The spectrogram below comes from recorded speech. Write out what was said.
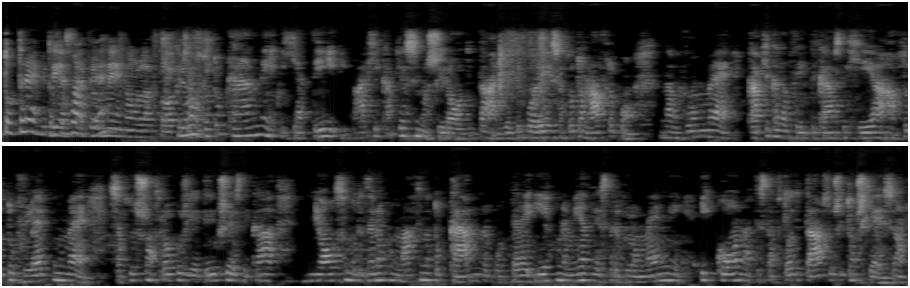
το τρέμει, το διαστατωμένο όλο αυτό. Ακριβώς. Και αυτό το κάνει γιατί υπάρχει κάποια συνοσυρότητα, γιατί μπορεί σε αυτόν τον άνθρωπο να δούμε κάποια καταθλιπτικά στοιχεία. Αυτό το βλέπουμε σε αυτούς τους ανθρώπους γιατί ουσιαστικά νιώθουν ότι δεν έχουν μάθει να το κάνουν ποτέ ή έχουν μια διαστρεβλωμένη εικόνα της ταυτότητάς τους ή των σχέσεων.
